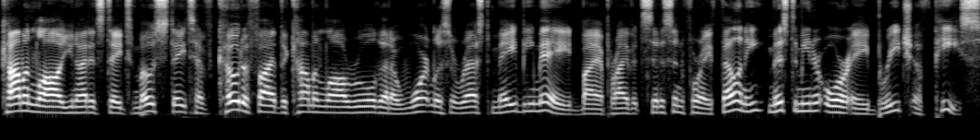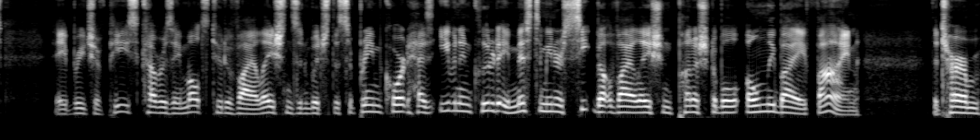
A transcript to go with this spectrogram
common law, United States. Most states have codified the common law rule that a warrantless arrest may be made by a private citizen for a felony, misdemeanor, or a breach of peace. A breach of peace covers a multitude of violations in which the Supreme Court has even included a misdemeanor seatbelt violation punishable only by a fine. The term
